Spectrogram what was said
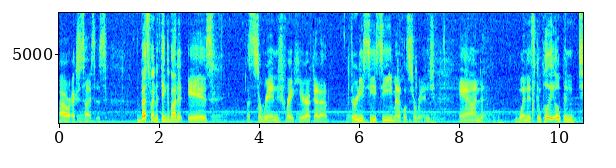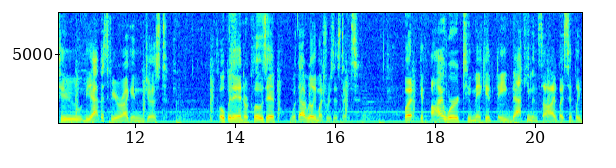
our exercises. The best way to think about it is a syringe right here. I've got a 30 cc medical syringe and when it's completely open to the atmosphere, I can just open it or close it without really much resistance. But if I were to make it a vacuum inside by simply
